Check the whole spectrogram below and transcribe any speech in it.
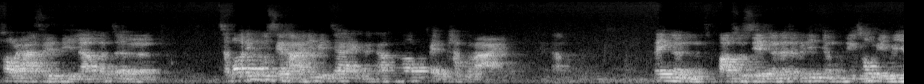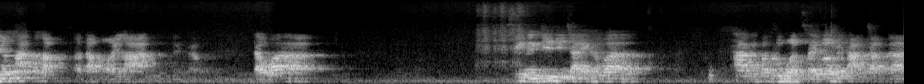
พอไปหาสถิติแล้วก็เจอ เฉพาะที่ผู้เสียหายที่ไปแจ้งนะครับ ก็เป็นพันรายนะครับ ได้เงินความสูญเสียเงินอาจจะไม่ได้ยังยังโชคดีไม่เยอะมากระดับระดับร้อยล้านนะครับ แต่ว่า สิ่งหนึ่งที่ดีใจคือว่า ทางตำรวจไซเบอร์ไปตามจับได้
